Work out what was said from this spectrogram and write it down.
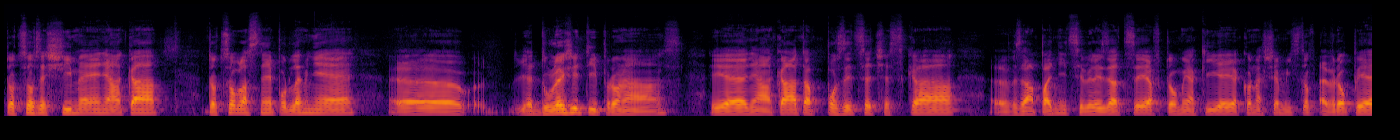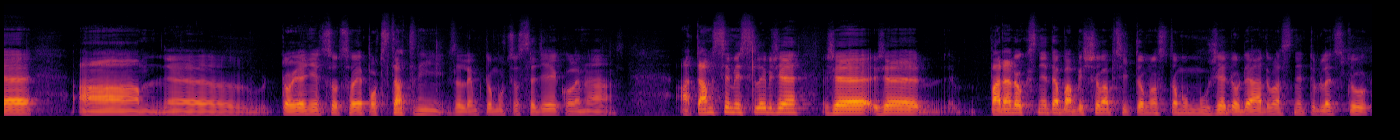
to, co řešíme, je nějaká, to, co vlastně podle mě eh, je důležitý pro nás, je nějaká ta pozice česká v západní civilizaci a v tom, jaký je jako naše místo v Evropě a e, to je něco, co je podstatný vzhledem k tomu, co se děje kolem nás. A tam si myslím, že, že, že paradoxně ta Babišova přítomnost tomu může dodat vlastně tuhle tu,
